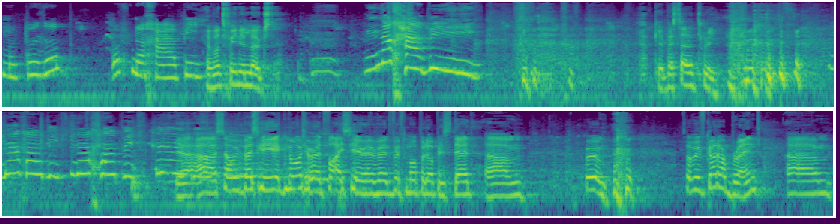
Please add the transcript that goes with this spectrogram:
Mopperdop of Nagabi? En wat vind je de leukste? Nagabi! okay, best out of three. Yeah, uh, so we basically ignored her advice here and went with Mop It Up instead. Um, boom. so we've got our brand. Um,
